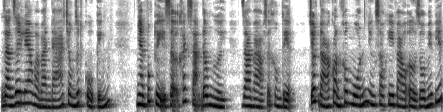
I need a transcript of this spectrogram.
dàn dây leo và bàn đá trông rất cổ kính. Nhàn Phúc Thụy sợ khách sạn đông người, ra vào sẽ không tiện. Trước đó còn không muốn nhưng sau khi vào ở rồi mới biết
